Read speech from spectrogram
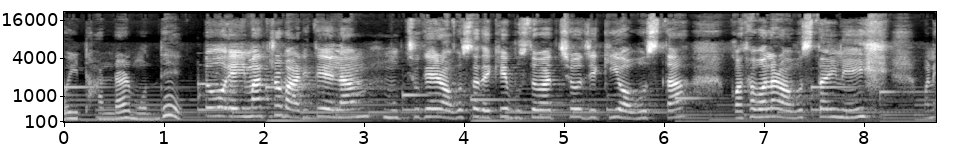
ওই ঠান্ডার মধ্যে। তো এইমাত্র বাড়িতে এলাম। মুখ অবস্থা দেখে বুঝতে পারছ যে কি অবস্থা। কথা বলার অবস্থাই নেই। মানে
